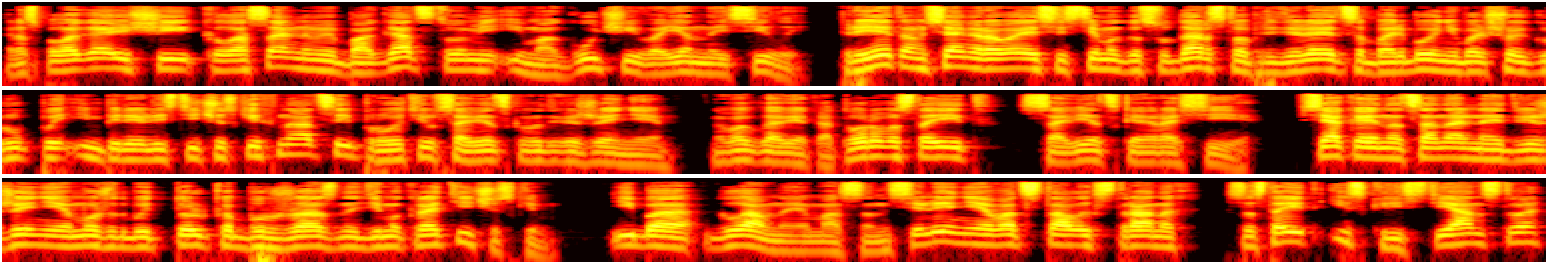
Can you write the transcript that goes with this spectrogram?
располагающие колоссальными богатствами и могучей военной силой. При этом вся мировая система государств определяется борьбой небольшой группы империалистических наций против советского движения, во главе которого стоит Советская Россия. Всякое национальное движение может быть только буржуазно-демократическим, ибо главная масса населения в отсталых странах состоит из крестьянства,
